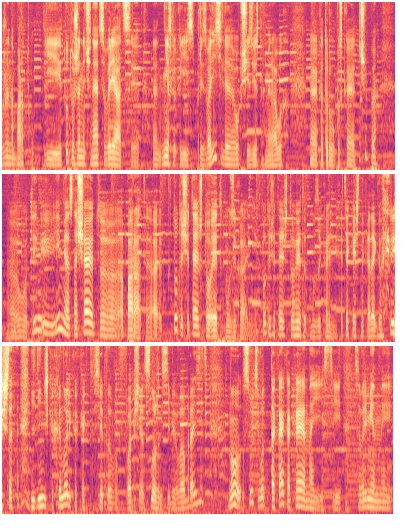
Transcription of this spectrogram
уже на борту. И тут уже начинаются вариации. Э, Несколько есть производителей общеизвестных мировых, э, которые выпускают чипы. Э, Вот, и ими оснащают э, аппараты. А Кто-то считает, что этот музыкальный, кто-то считает, что этот музыкальный. Хотя, конечно, когда говоришь о единичках и ноликах, как-то все это вообще сложно себе вообразить. Но суть вот такая, какая она есть. И современный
